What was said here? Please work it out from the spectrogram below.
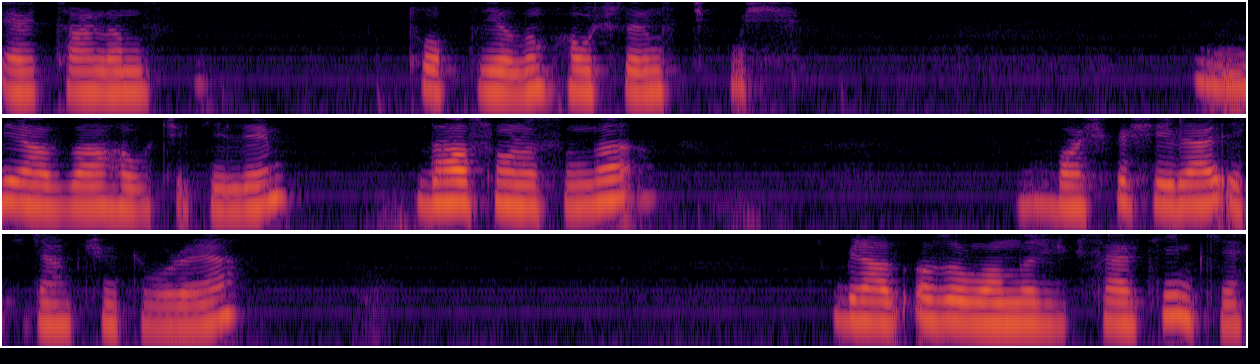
Evet tarlamız toplayalım. Havuçlarımız çıkmış. Biraz daha havuç çekelim. Daha sonrasında başka şeyler ekeceğim çünkü buraya. Biraz az olanları yükselteyim ki.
